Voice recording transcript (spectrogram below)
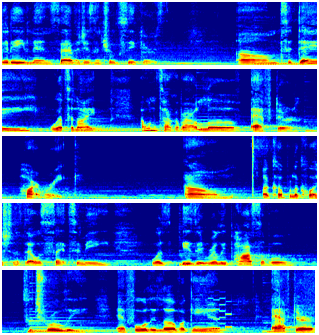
Good evening, savages and truth seekers. Um, today, well, tonight, I want to talk about love after heartbreak. Um, a couple of questions that was sent to me was: Is it really possible to truly and fully love again after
